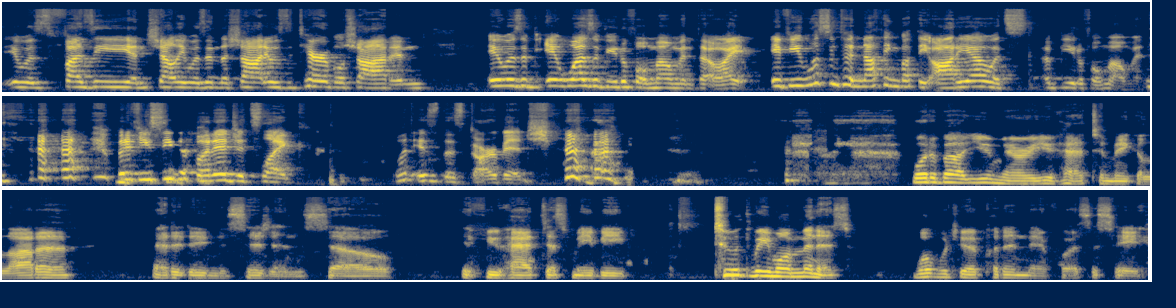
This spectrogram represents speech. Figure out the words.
it was fuzzy and Shelli was in the shot. It was a terrible shot and it was a it was a beautiful moment though. I if you listen to nothing but the audio, it's a beautiful moment. but if you see the footage, it's like, what is this garbage? what about you, Mary? You had to make a lot of editing decisions. So if you had just maybe two or three more minutes, what would you have put in there for us to see?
